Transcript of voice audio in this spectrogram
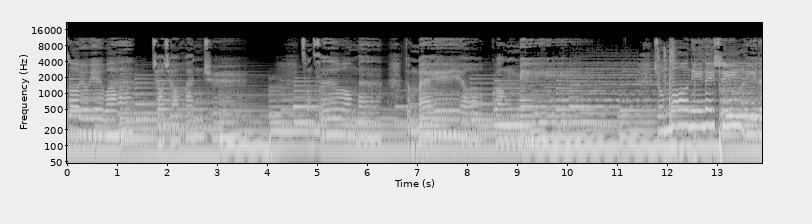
所有夜晚悄悄换去，从此我们都没有光明，琢磨你内心里的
